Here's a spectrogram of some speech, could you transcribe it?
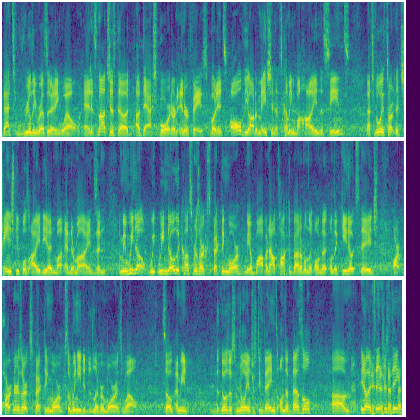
that's really resonating well. And it's not just a, a, dashboard or an interface, but it's all the automation that's coming behind the scenes that's really starting to change people's idea and, and their minds. And I mean, we know, we, we know the customers are expecting more. You know, Bob and Al talked about it on the, on, the, on the keynote stage. Our partners are expecting more, so we need to deliver more as well. So, I mean, th those are some really interesting things. On the bezel, um, you know, it's interesting.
